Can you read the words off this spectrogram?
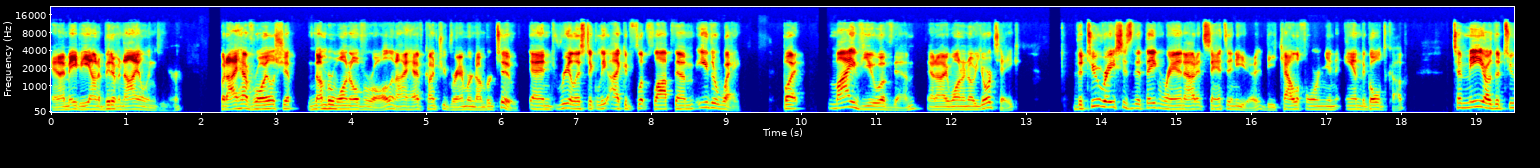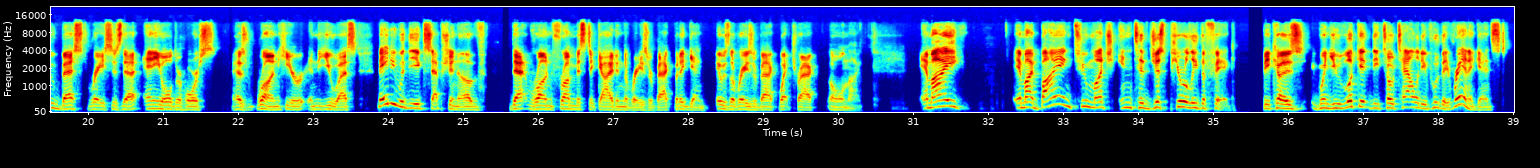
And I may be on a bit of an island here, but I have Royal Ship number one overall, and I have Country Grammar number two. And realistically, I could flip flop them either way. But my view of them, and I want to know your take, the two races that they ran out at Santa Anita, the Californian and the Gold Cup, to me are the two best races that any older horse has run here in the US, maybe with the exception of that run from Mystic Guide in the Razorback. But again, it was the Razorback wet track, the whole nine. Am I am I buying too much into just purely the fig? Because when you look at the totality of who they ran against,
